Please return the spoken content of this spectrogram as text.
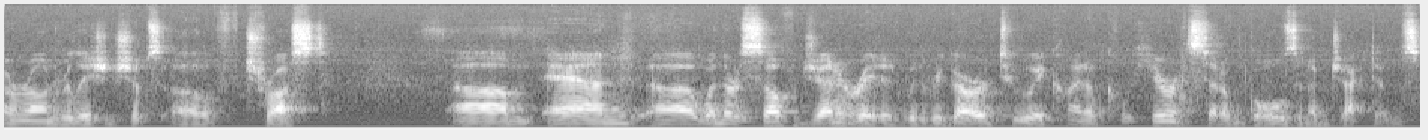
around relationships of trust, um, and uh, when they're self-generated with regard to a kind of coherent set of goals and objectives.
